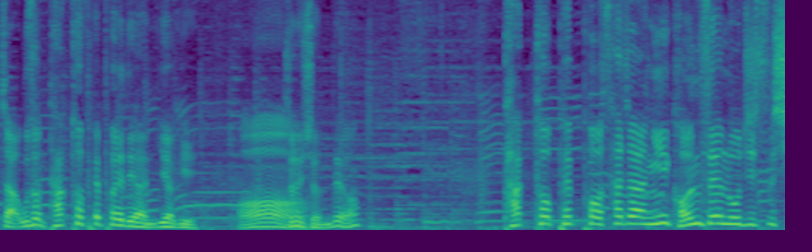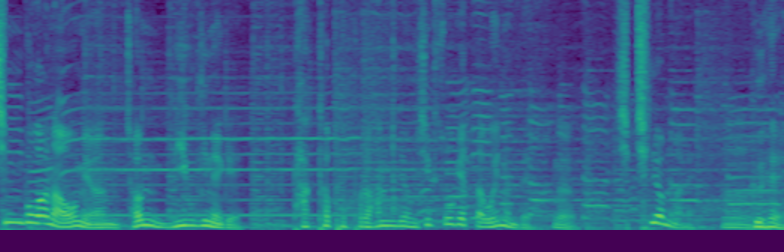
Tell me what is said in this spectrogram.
자, 우선 닥터 페퍼에 대한 이야기 어. 전해 주셨는데요. Dr Pepper 사장이 Guns N' Roses 신보가 나오면 전 미국인에게 Dr Pepper를 한 병씩 쏘겠다고 했는데 네. 17년 만에 음. 그해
